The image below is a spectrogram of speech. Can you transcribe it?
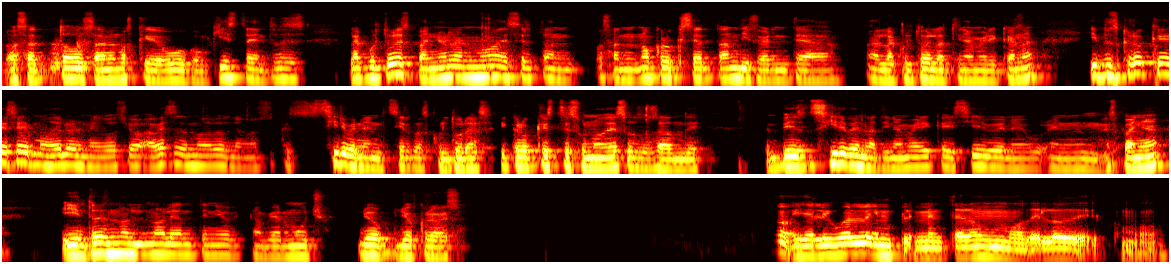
o sea, todos sabemos que hubo conquista, entonces la cultura española no debe ser tan, o sea, no creo que sea tan diferente a, a la cultura latinoamericana. Y pues creo que ese modelo de negocio, a veces hay modelos de negocio que sirven en ciertas culturas, y creo que este es uno de esos, o sea, donde sirve en Latinoamérica y sirve en, en España, y entonces no, no le han tenido que cambiar mucho. Yo, yo creo eso. No, y al igual implementar un modelo de como,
